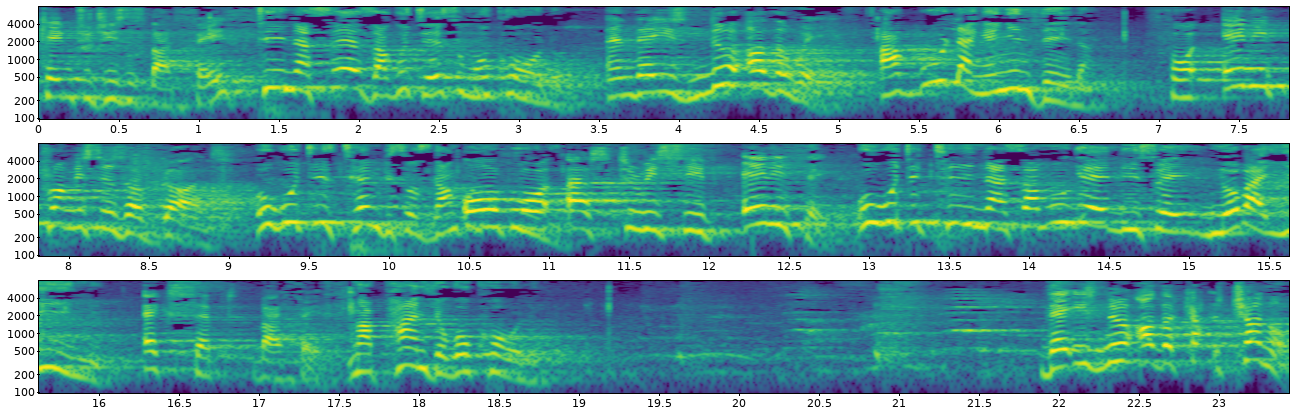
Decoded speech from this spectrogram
came to Jesus by faith. thina seza kujesu ngokholo And there is no other way akula ngenye indlela. for any promises of God ukuthi izithembiso or for zikankulunkulu us to receive anything ukuthi thina samukeliswe noba yini. except by faith. ngaphandle kokholo There is no other ca- channel.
